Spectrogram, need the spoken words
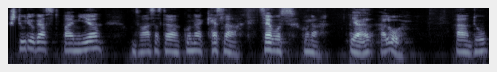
Studiogast bei mir und zwar ist das der Gunnar Kessler. Servus, Gunnar. Ja, hallo. Äh, du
